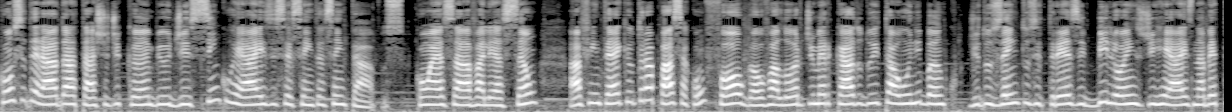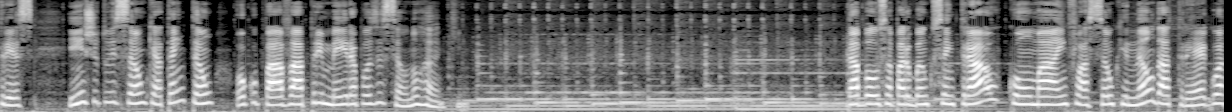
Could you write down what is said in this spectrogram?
considerada a taxa de câmbio de R$ 5,60. Com essa avaliação, a fintech ultrapassa com folga o valor de mercado do Itaú Unibanco, de 213 bilhões de reais na B3 instituição que até então ocupava a primeira posição no ranking. Da Bolsa para o Banco Central, com uma inflação que não dá trégua,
